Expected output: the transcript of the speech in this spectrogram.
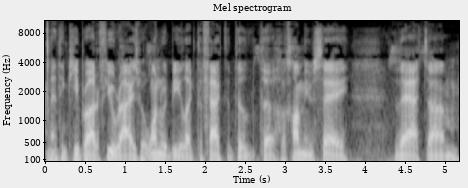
And I think he brought a few rise, but one would be like the fact that the the Chachamim say that um,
